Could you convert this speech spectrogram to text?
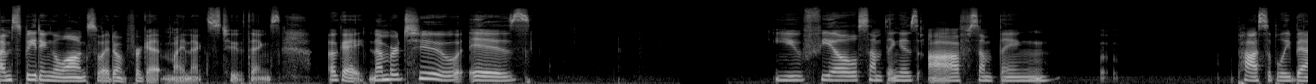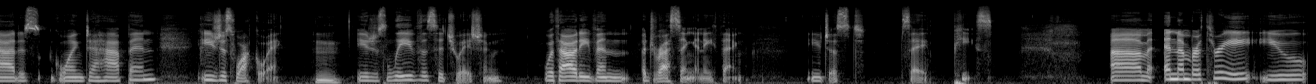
I'm speeding along so I don't forget my next two things. Okay, number two is you feel something is off, something possibly bad is going to happen. You just walk away. You just leave the situation without even addressing anything. You just say peace. Um, and number three, you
